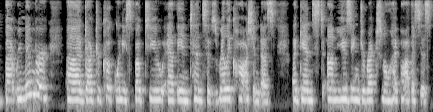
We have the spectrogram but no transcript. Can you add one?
But remember, uh, Dr. Cook, when he spoke to you at the intensives, really cautioned us against um, using directional hypothesis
